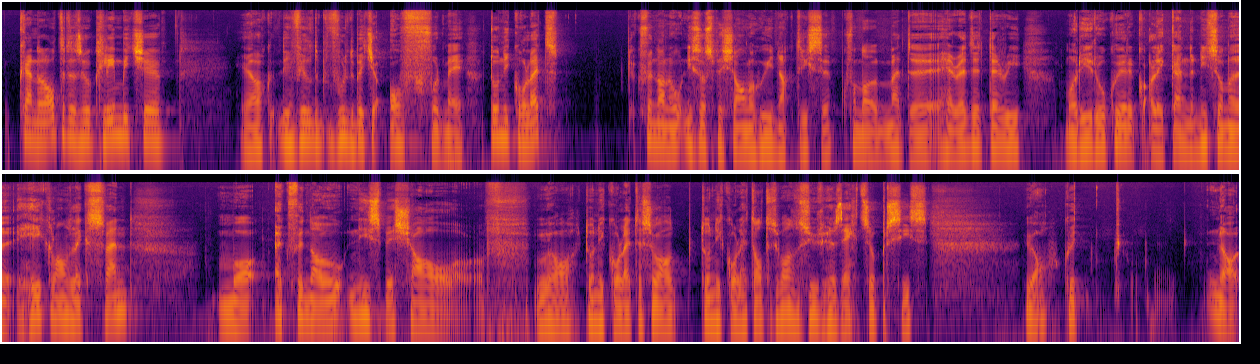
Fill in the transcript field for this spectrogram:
ik ken er altijd zo'n klein beetje... Ja, die voelde, voelde een beetje off voor mij. Toni Collette, ik vind dat ook niet zo speciaal een goede actrice. Ik vond dat met eh, Hereditary, maar hier ook weer... Ik, allee, ik ken er niet zo'n hekel aan, like Sven, maar ik vind dat ook niet speciaal. Pff, Ja, Toni Collette is zo wel... Toni Collette altijd wel een zuur gezicht, zo precies. Ja, ik weet... Ja,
